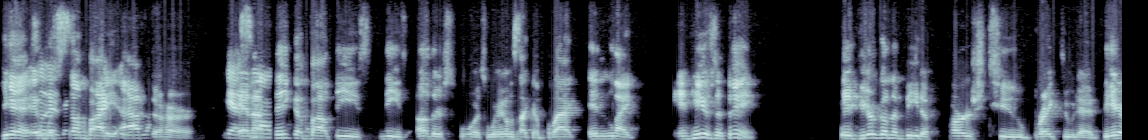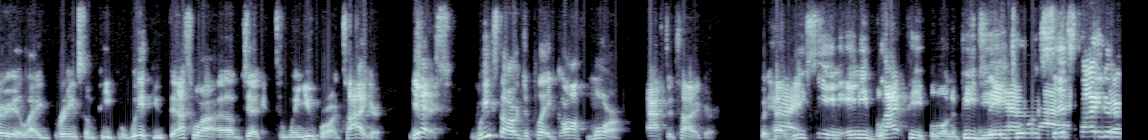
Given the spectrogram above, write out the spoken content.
yeah. It so was somebody after her, Yeah, and I think about these these other sports where it was like a black and like. And here's the thing: if you're going to be the first to break through that barrier, like bring some people with you. That's why I object to when you brought Tiger. Yes, we started to play golf more after Tiger, but have we seen any black people on the PGA Tour not. since Tiger?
